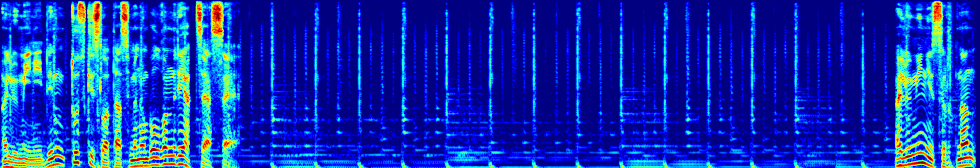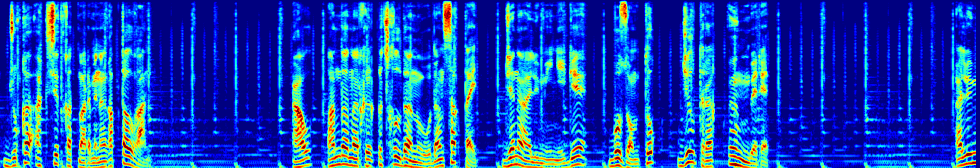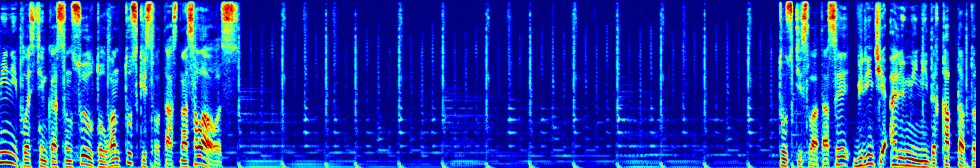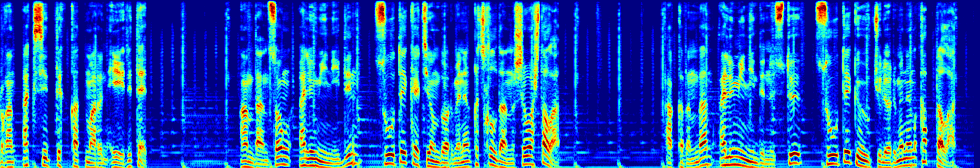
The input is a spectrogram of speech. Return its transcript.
алюминийдин туз кислотасы менен болгон реакциясы. Алюминий сыртынан жука оксид катмары менен капталган. Ал андан аркы кычкылдануудан сактайт жана алюминийге бозомтук жылтырак өң берет. Алюминий пластинкасын суюлтулган туз кислотасына салабыз туз кислотасы биринчи алюминийди каптап турган оксиддик катмарын эритет андан соң алюминийдин суутек катиондору менен кычкылданышы башталат. Акырындан алюминийдин үстү суутек өбүкчүлөрү менен капталат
